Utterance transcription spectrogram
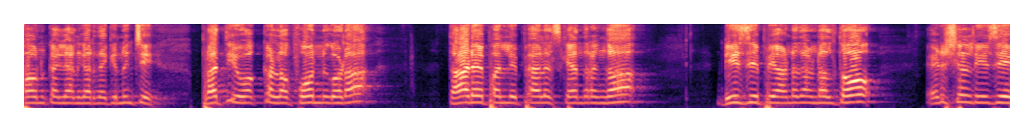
పవన్ కళ్యాణ్ గారి దగ్గర నుంచి ప్రతి ఒక్కళ్ళ ఫోన్ను కూడా తాడేపల్లి ప్యాలెస్ కేంద్రంగా డీజీపీ అండదండలతో అడిషనల్ డీజీ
